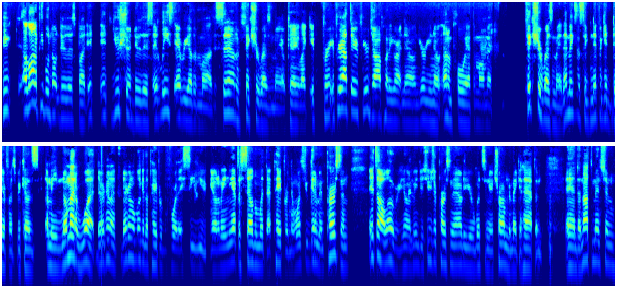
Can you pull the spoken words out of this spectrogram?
He, a lot of people don't do this, but it, it you should do this at least every other month. Sit down and fix your resume, okay? Like if for, if you're out there, if you're job hunting right now and you're you know unemployed at the moment, fix your resume. That makes a significant difference because I mean, no matter what, they're gonna they're gonna look at the paper before they see you. You know what I mean? You have to sell them with that paper, and then once you get them in person, it's all over. You know what I mean? Just use your personality, your wits, and your charm to make it happen. And uh, not to mention.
